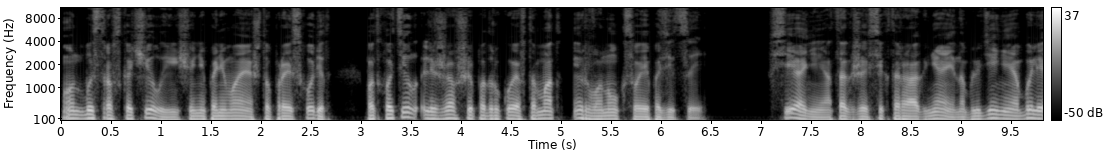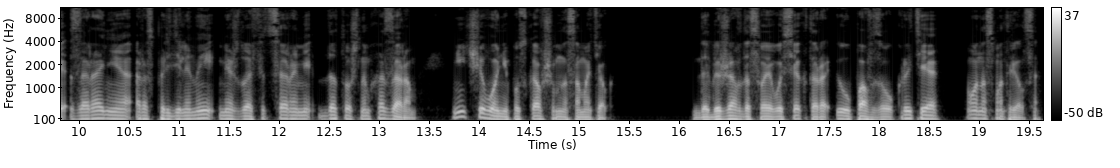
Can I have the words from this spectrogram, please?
он быстро вскочил и, еще не понимая, что происходит, подхватил лежавший под рукой автомат и рванул к своей позиции. Все они, а также сектора огня и наблюдения были заранее распределены между офицерами дотошным Хазаром, ничего не пускавшим на самотек. Добежав до своего сектора и упав за укрытие, он осмотрелся.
